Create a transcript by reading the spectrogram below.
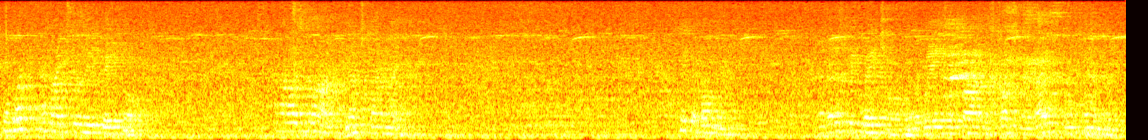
for what am I truly grateful? How has God touched my life? Take a moment and let us be grateful for the ways that God has touched my life and my family.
